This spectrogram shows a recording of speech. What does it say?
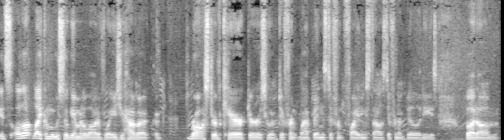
it's a lot like a Musou game in a lot of ways. You have a, a roster of characters who have different weapons, different fighting styles, different abilities, but um,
